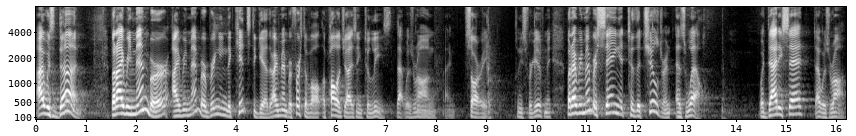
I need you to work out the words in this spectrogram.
I was done. But I remember, I remember bringing the kids together. I remember, first of all, apologizing to Lise. That was wrong, I'm sorry, please forgive me. But I remember saying it to the children as well. What daddy said, that was wrong.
